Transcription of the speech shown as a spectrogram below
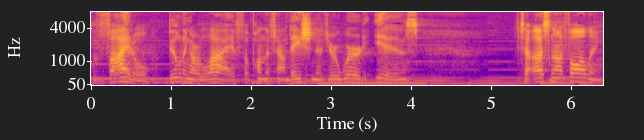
vital building our life upon the foundation of your word is to us not falling.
